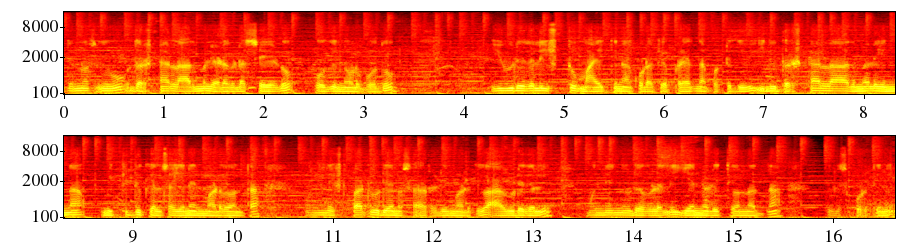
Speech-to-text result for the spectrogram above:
ಇದನ್ನು ನೀವು ದರ್ಶನ ಎಲ್ಲ ಆದಮೇಲೆ ಎಡಗಡೆ ಸೈಡು ಹೋಗಿ ನೋಡ್ಬೋದು. ಈ ವಿಡಿಯೋದಲ್ಲಿ ಇಷ್ಟು ಮಾಹಿತಿನ ಕೊಡೋಕ್ಕೆ ಪ್ರಯತ್ನ ಪಟ್ಟಿದ್ದೀವಿ. ಇಲ್ಲಿ ದರ್ಶನ ಎಲ್ಲ ಆದಮೇಲೆ ಇನ್ನೂ ಮಿಕ್ಕಿದ್ದು ಕೆಲಸ ಏನೇನು ಮಾಡೋದು ಅಂತ ನೆಕ್ಸ್ಟ್ ಪಾರ್ಟ್ ವಿಡಿಯೋನು ಸಹ ರೆಡಿ ಮಾಡ್ತೀವಿ. ಆ ವಿಡಿಯೋದಲ್ಲಿ ಮುಂದಿನ ವಿಡಿಯೋಗಳಲ್ಲಿ ಏನು ನಡೀತೀವಿ ಅನ್ನೋದನ್ನ ತಿಳಿಸ್ಕೊಡ್ತೀನಿ.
